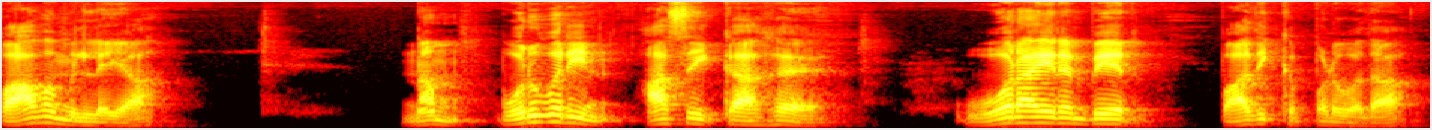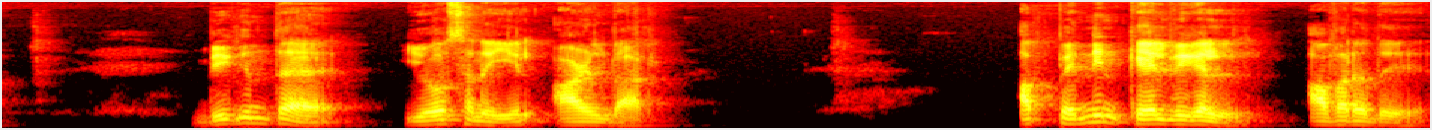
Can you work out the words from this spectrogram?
பாவமில்லையா? நம் ஒருவரின் ஆசைக்காக ஓராயிரம் பேர் பாதிக்கப்படுவதா? மிகுந்த யோசனையில் ஆழ்ந்தார். அப்பெண்ணின் கேள்விகள் அவரது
